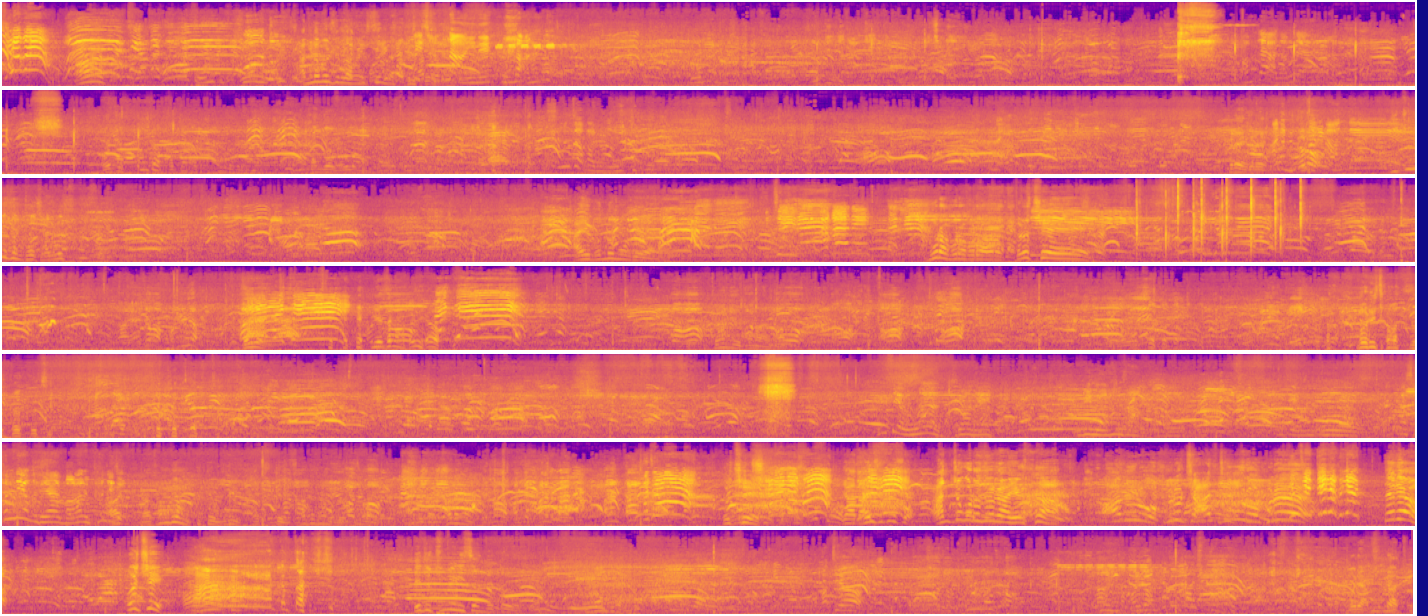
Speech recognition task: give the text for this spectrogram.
들어가! 아, 어, 너 안 넘어지려고 했습니다. 갑자기 장난 아니네. 뭔가 안 나. 남자야, 남자야. 어제 피자 봤잖아. 간저 원래 남자예요. 진짜 많니? 그래 그래. 아니, 못 살면 안 돼. 이쪽에선 더 잘 넣을 수도 있어. 아예 못 넘어오게. 그치, 나가야 돼. 뭐라 뭐라 뭐라. 그렇지. 벌려. 예상 벌려. 좋은 일구만. 머리 잡았어, 그렇지. 일대 0은 불안해. 우리는 항상. 어, 3대 0은 돼야 마음이 아, 편해져. 나 상병 그때 우리 갔을 때 4대 3 몇분 우리가 4대 3 때. 그렇지. 야 나이스 패스. 안쪽으로 들어가 얘가. 안으로 그렇지 안쪽으로 그래 때려 그냥. 때려. 그렇지. 아 아깝다. 얘도 두 명 있었는데 또. 하트야 머리 아플 것 같아.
